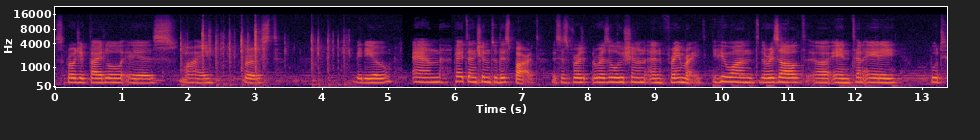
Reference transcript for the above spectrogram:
So project title is my first video and pay attention to this part. This is re resolution and frame rate. If you want the result uh, in 1080, put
